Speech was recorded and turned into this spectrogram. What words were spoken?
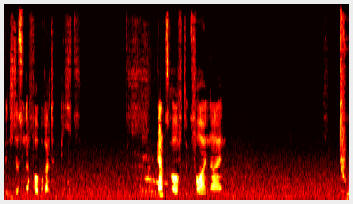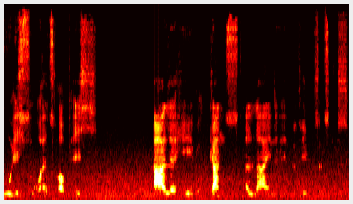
bin ich das in der Vorbereitung nicht. Ganz oft im Vorhinein tue ich so, als ob ich alle Hebel ganz alleine in Bewegung setzen muss.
